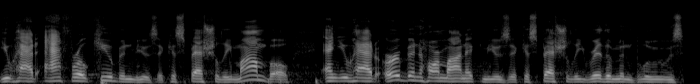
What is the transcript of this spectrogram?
You had Afro Cuban music, especially mambo. And you had urban harmonic music, especially rhythm and blues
